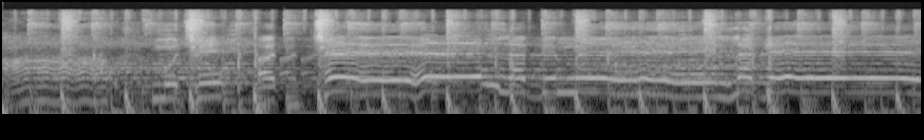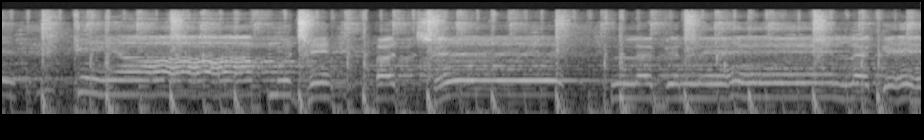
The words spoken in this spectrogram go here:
आप मुझे अच्छे लगने लगे कि आप मुझे अच्छे लगने लगे।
